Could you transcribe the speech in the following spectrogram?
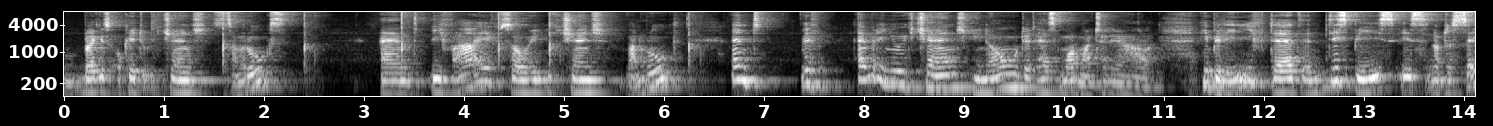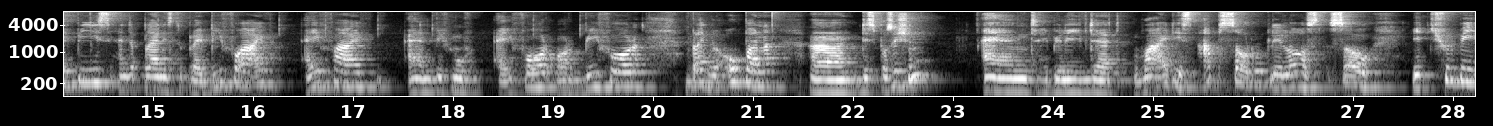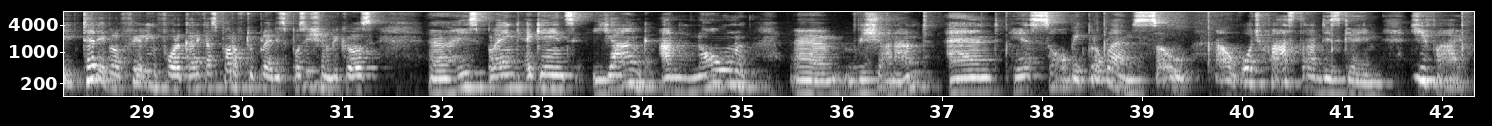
black is okay to exchange some rooks, and e5, so he exchanged one rook, and with every new exchange he know that has more material. He believed that this piece is not a safe piece and the plan is to play b5, a5 and with move a4 or b4 black will open uh, this position and he believed that white is absolutely lost. So it should be terrible feeling for Garry Kasparov to play this position because uh, he's playing against young unknown um, and he has so big problems. So now watch faster this game. G5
